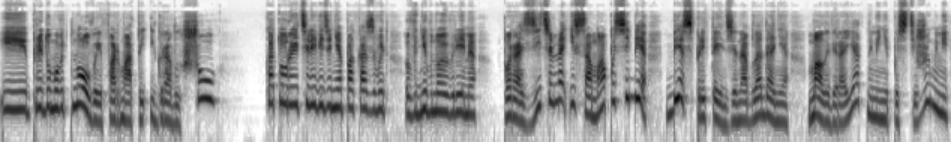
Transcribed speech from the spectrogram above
и придумывать новые форматы игровых шоу, которые телевидение показывает в дневное время, поразительно и сама по себе, без претензий на обладание маловероятными, непостижимыми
